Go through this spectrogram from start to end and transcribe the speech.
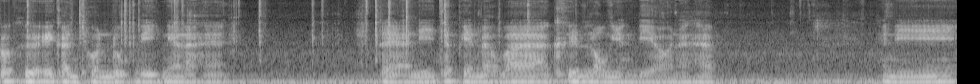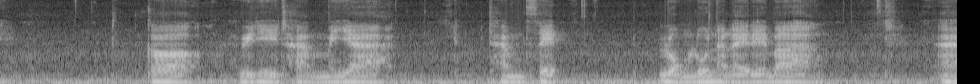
ก็คือไอ้กันชนลูกดิกเนี่ยแหละฮะแต่อันนี้จะเป็นแบบว่าขึ้นลงอย่างเดียวนะครับ อันนี้ก็วิธีทำไม่ยากทำเสร็จลงรุ่นอะไรได้บ้าง อ่า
